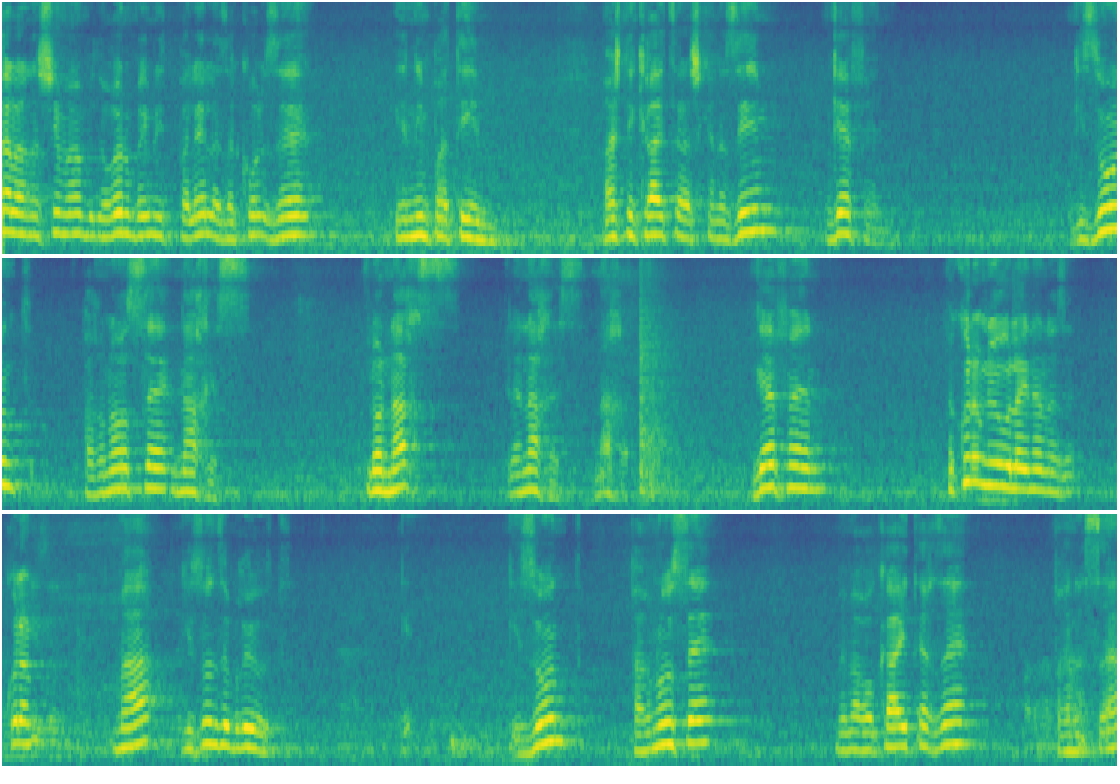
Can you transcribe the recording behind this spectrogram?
כלל אנשים היום בדורנו באים להתפלל, אז הכל זה עניינים פרטיים. מה שנקרא אצל אשכנזים, גפן. גיזונט פרנוסה נחס. לא נחס, אלא נחס, נחת. גפן, וכולם נהיו לעניין הזה. כולם... מה? גיזון זה בריאות. גיזון, פרנוסה, במרוקאית איך זה? פרנסה.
